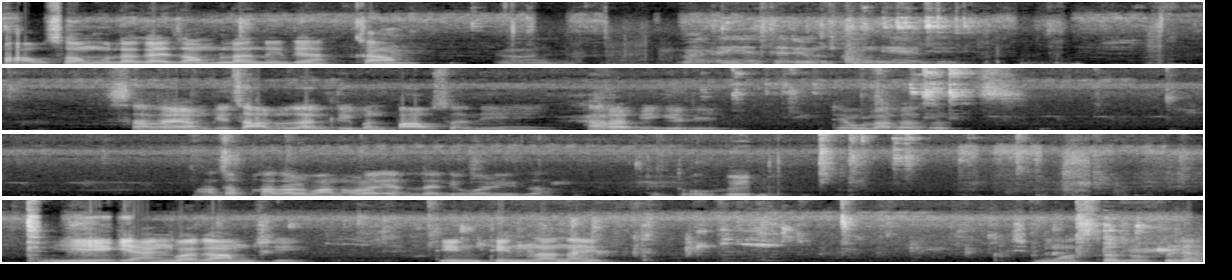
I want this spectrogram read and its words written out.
पावसा मुलं काय जमला नाही द्या काम. हो. सराई आमची चालू झाली ती. पण पावसाने खराबी गेली ठेवला तसंच आता फराळ बनवायला घेतलाय दिवाळीचा. तो होईल. ही गँग बघा आमची. तीन तीन जण आहेत. कशी मस्त झोपल्यात.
